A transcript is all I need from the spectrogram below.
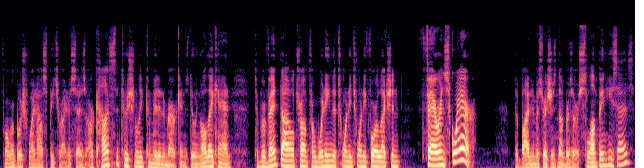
former Bush White House speechwriter, says are constitutionally committed Americans doing all they can to prevent Donald Trump from winning the 2024 election fair and square. The Biden administration's numbers are slumping, he says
